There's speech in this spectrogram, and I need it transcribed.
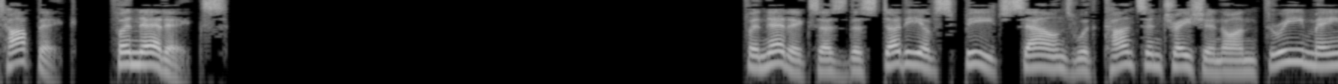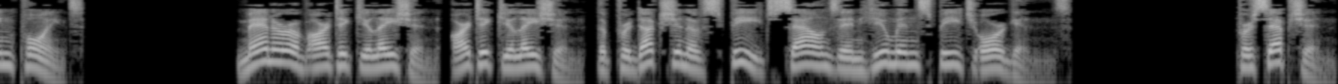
Topic: Phonetics. Phonetics is the study of speech sounds with concentration on three main points. Manner of articulation, articulation, the production of speech sounds in human speech organs. Perception,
